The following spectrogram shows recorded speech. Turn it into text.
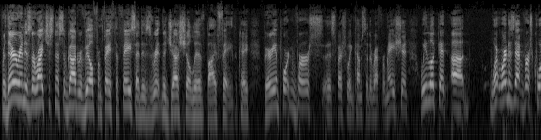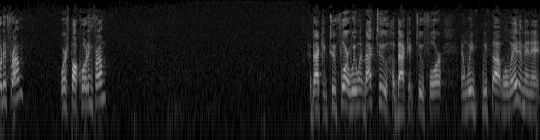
For therein is the righteousness of God revealed from faith to faith, it is written, the just shall live by faith. Okay, very important verse, especially when it comes to the Reformation. We looked at uh, where, where does that verse quoted from? Where's Paul quoting from? Habakkuk 2.4. We went back to Habakkuk 2.4, and we, we thought, well, wait a minute.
